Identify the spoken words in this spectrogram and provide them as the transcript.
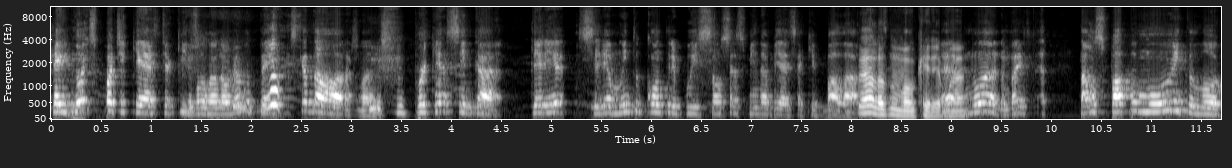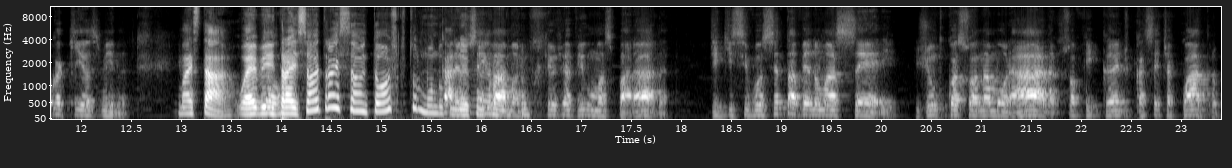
tem dois podcasts aqui rolando ao mesmo tempo, isso que é da hora, mano. Porque assim, cara, teria, seria muito contribuição se as minas viessem aqui falar. Elas não vão querer, É, mano. mano, mas tá uns papos muito loucos aqui, as minas. Mas tá, web Não. traição é traição, então acho que todo mundo Cara, eu sei lá, mano, porque eu já vi umas paradas de que se você tá vendo uma série junto com a sua namorada, com sua ficante, o cacete a quatro,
